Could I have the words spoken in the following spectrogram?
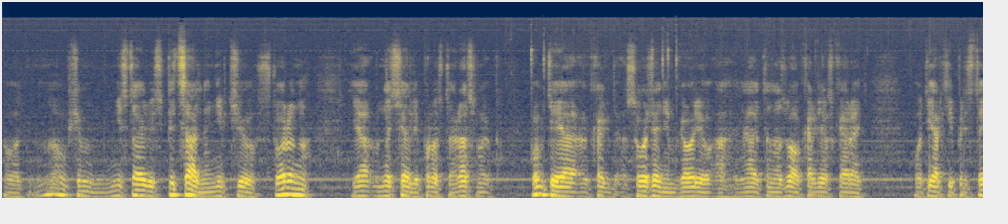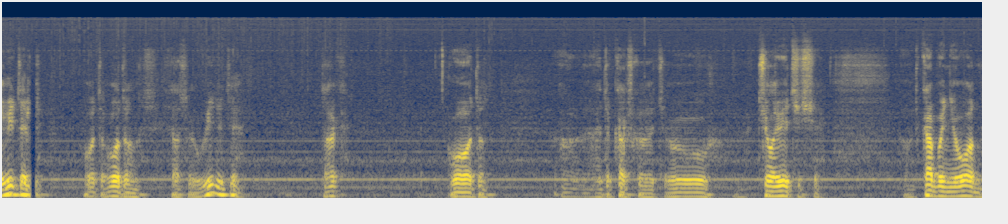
Вот. Ну, в общем, не ставлю специально ни в чью сторону. Я вначале просто, раз мы... Помните, я когда с уважением говорил, а, я это назвал Королевская рать. Вот яркий представитель, вот, вот он, сейчас вы увидите. Так, вот он. Это, как сказать, человечище. Вот, как бы не он,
